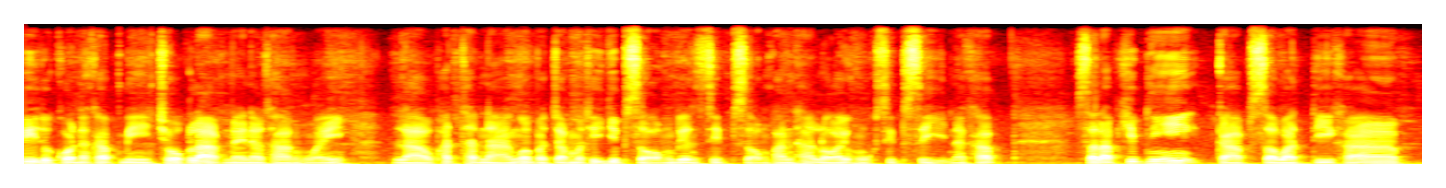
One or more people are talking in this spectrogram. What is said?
พี่ๆทุกคนนะครับมีโชคลาภในแนวทางหวยลาวพัฒนางวดประจำวันที่ 22 เดือน 10 2564 นะครับสำหรับคลิปนี้กับสวัสดีครับ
